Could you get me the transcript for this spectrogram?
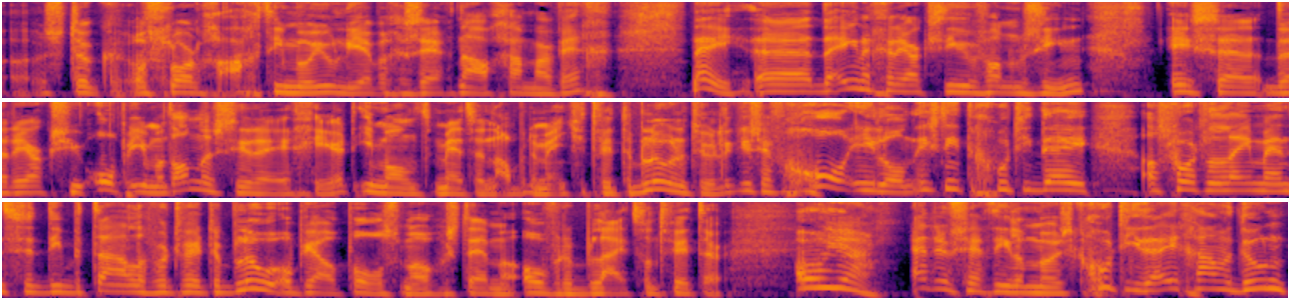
een stuk of slordige 18 miljoen, die hebben gezegd: Nou, ga maar weg. Nee, eh, de enige reactie die we van hem zien is eh, de reactie op iemand anders die reageert. Iemand met een abonnementje Twitter Blue natuurlijk. Die zegt: Goh, Elon, is niet een goed idee als voor alleen mensen die betalen voor Twitter Blue op jouw polls mogen stemmen over het beleid van Twitter? Oh ja, En dus zegt Elon Musk: Goed idee, gaan we doen.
